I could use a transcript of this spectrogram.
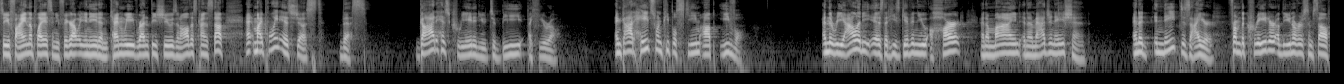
So you find the place and you figure out what you need and can we rent these shoes and all this kind of stuff. And my point is just this God has created you to be a hero. And God hates when people scheme up evil. And the reality is that He's given you a heart and a mind and an imagination and an innate desire from the creator of the universe himself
